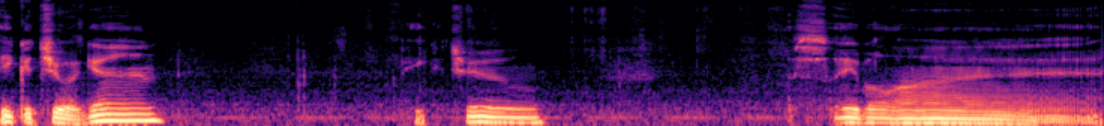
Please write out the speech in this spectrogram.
Pikachu again. Pikachu. Sableye.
